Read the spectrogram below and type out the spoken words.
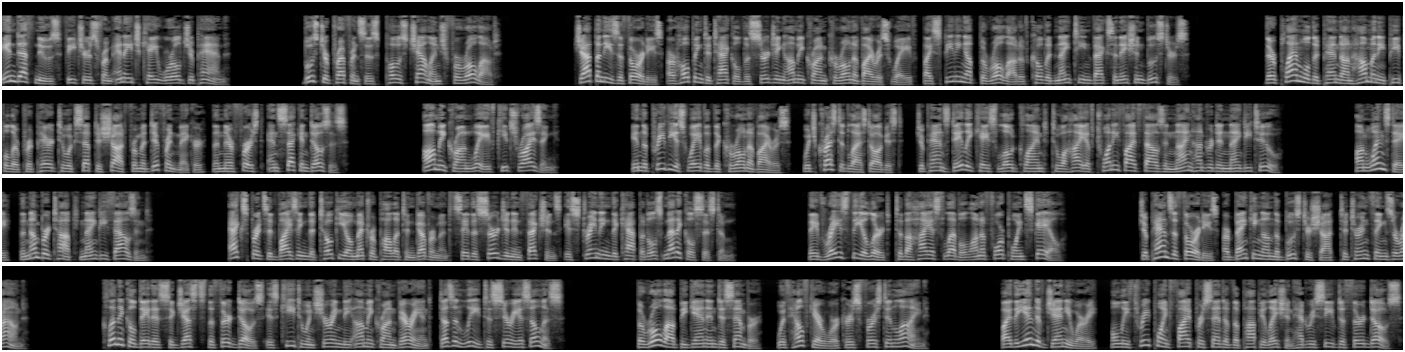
In Depth News features from NHK World Japan. Booster preferences pose challenge for rollout. Japanese authorities are hoping to tackle the surging Omicron coronavirus wave by speeding up the rollout of COVID 19 vaccination boosters. Their plan will depend on how many people are prepared to accept a shot from a different maker than their first and second doses. Omicron wave keeps rising. In the previous wave of the coronavirus, which crested last August, Japan's daily case load climbed to a high of 25,992. On Wednesday, the number topped 90,000. Experts advising the Tokyo metropolitan government say the surge in infections is straining the capital's medical system. They've raised the alert to the highest level on a four point scale. Japan's authorities are banking on the booster shot to turn things around. Clinical data suggests the third dose is key to ensuring the Omicron variant doesn't lead to serious illness. The rollout began in December, with healthcare workers first in line. By the end of January, only 3.5% of the population had received a third dose.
